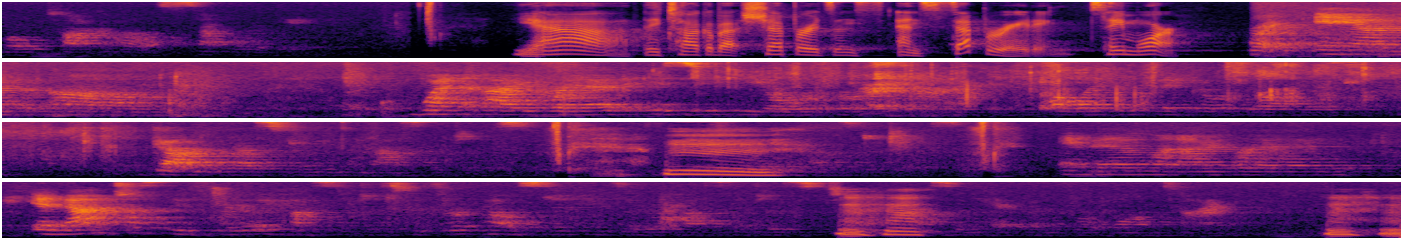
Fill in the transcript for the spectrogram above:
both talk about separating. Yeah, they talk about shepherds and, and separating. Say more. Right. And um, when I read Ezekiel the first time, all I could think of was God rescuing the hostages. Hmm. And then when I read, and not just the Israeli hostages, because there are Palestinians that are hostages too, Mhm. Hamas and have been for a long time. Mm-hmm.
